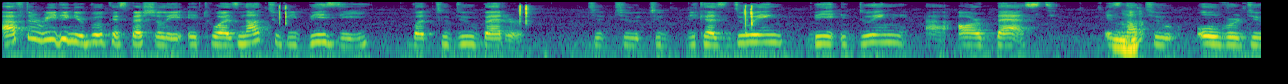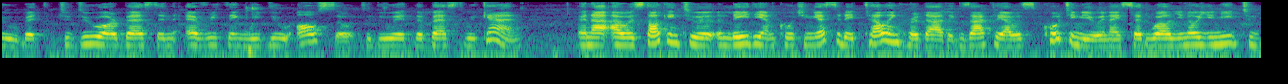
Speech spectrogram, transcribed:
after reading your book especially, it was not to be busy, but to do better to, to, to because doing be doing uh, our best is mm-hmm. not to overdo but to do our best in everything we do also to do it the best we can and I, I, was talking to a, lady i'm coaching yesterday telling her that exactly i was quoting you and i said well you know you need to,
